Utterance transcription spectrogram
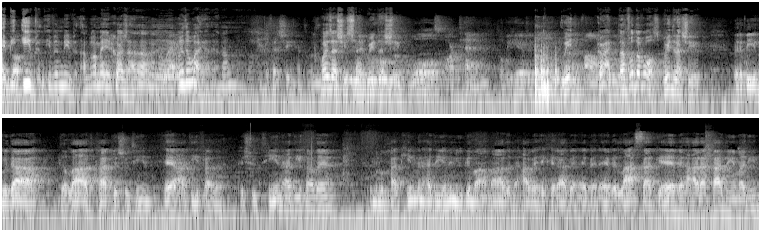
maybe Both? even, even even. I'm going to make a question. I don't know. Either way. I don't know. Because that's she. That's what What does that she say? Read that she. Walls are ten. Over here, everything Read. doesn't follow Correct. rules. Don't put the walls. Read that she. ורבי יהודה דלת כד פשוטין, העדיף עליה. פשוטין עדיף עליה, ומרוחקין מן הדיונים יוגים לעמה למהווה היכרה ביני ביני ולסגה בהערכת דיומדין,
